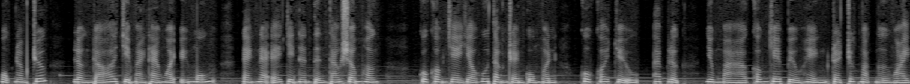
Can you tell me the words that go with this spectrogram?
Một năm trước, lần đó chị mang thai ngoài ý muốn, đáng lẽ chị nên tỉnh táo sớm hơn. Cô không che giấu tâm trạng của mình, cô khó chịu, áp lực, nhưng mà không chế biểu hiện ra trước mặt người ngoài.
